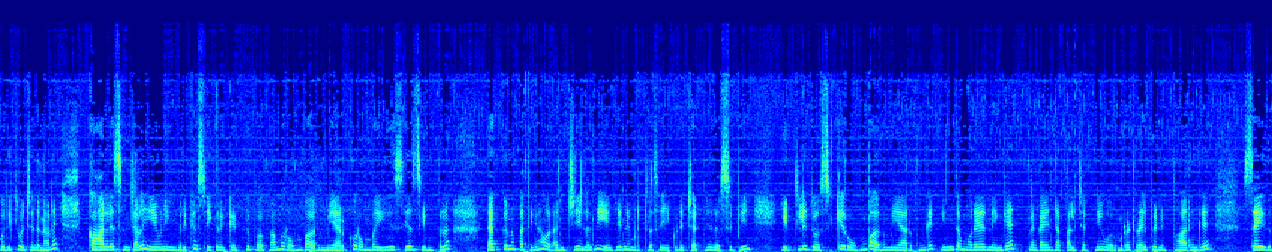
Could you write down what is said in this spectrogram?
கொதிக்க வச்சதுனால காலைல செஞ்சாலும் ஈவினிங் வரைக்கும் சீக்கிரம் கெட்டு போகாமல் ரொம்ப அருமையாக இருக்கும். ரொம்ப ஈஸியாக சிம்பிளாக டக்குன்னு பார்த்திங்கன்னா ஒரு அஞ்சுலேருந்து ஏழு நிமிடத்தில் செய்யக்கூடிய சட்னி ரெசிபி இட்லி தோசைக்கு ரொம்ப அருமையாக இருக்குங்க. இந்த முறையில் நீங்கள் வெங்காயம் தக்காளி சட்னி ஒரு முறை ட்ரை பண்ணி பாருங்கள் செய்து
